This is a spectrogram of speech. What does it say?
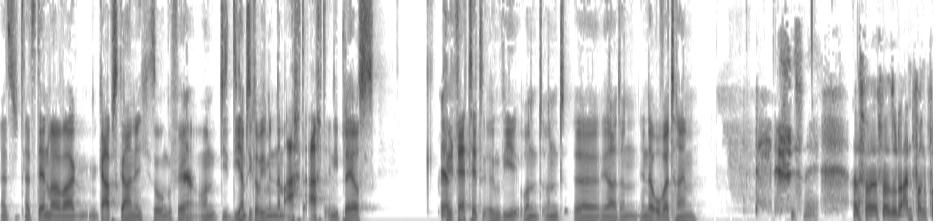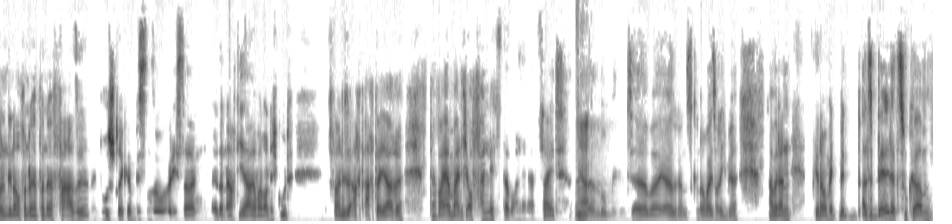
als, als Denver war, gab's gar nicht, so ungefähr. Und die, die haben sich, glaube ich, mit einem 8-8 in die Playoffs ja. gerettet irgendwie und, und äh, ja, dann in der Overtime. Nee, beschissen, ey. Das war, das war so der Anfang von genau von der, von der Phase, der Durchstrecke ein bisschen so, würde ich sagen. Danach die Jahre waren auch nicht gut. Das waren diese 8-8er Jahre. Da war er, meine ich, auch verletzt, aber auch länger Zeit. Ja. Äh, Moment, äh, aber ja, ganz genau weiß ich auch nicht mehr. Aber dann, genau, mit, mit, als Bell dazu kam,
